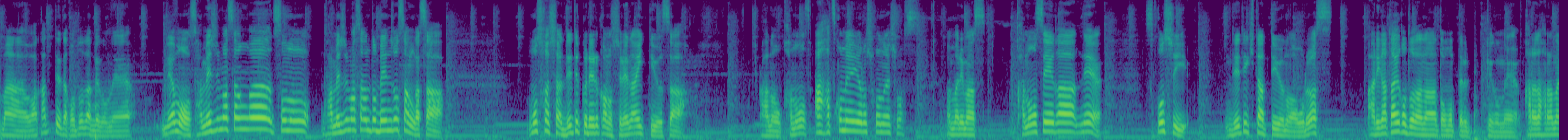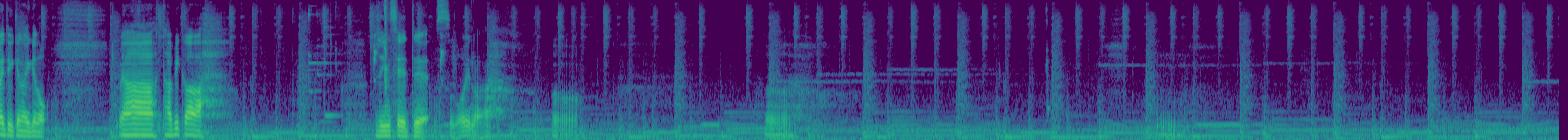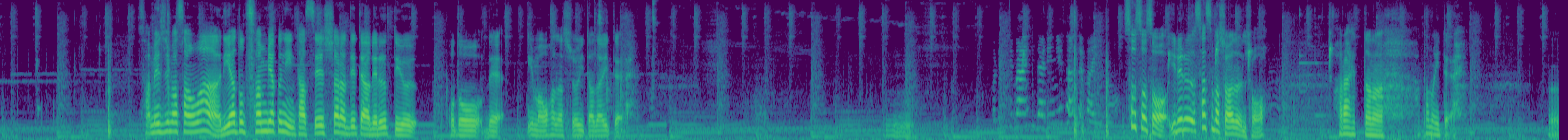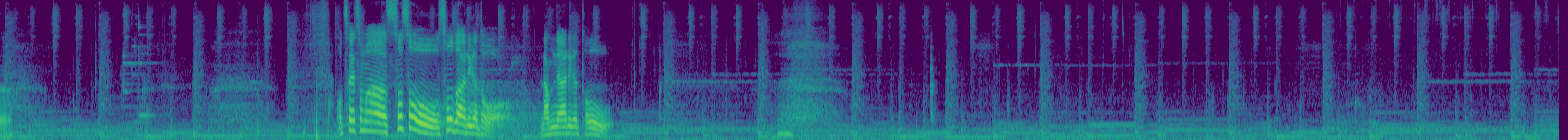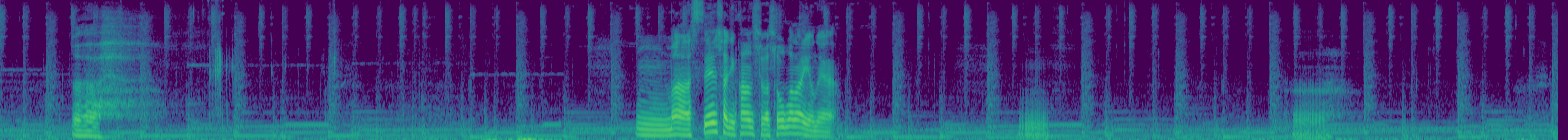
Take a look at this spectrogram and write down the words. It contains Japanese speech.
まあ分かってたことだけどね。でも鮫島さんがその鮫島さんと便所さんがさもしかしたら出てくれるかもしれないっていうさあの可能あ初コメよろしくお願いします。頑張ります。可能性がね少し出てきたっていうのは俺はありがたいことだなと思ってるけどね。体張らないといけないけど。いやー旅か。人生ってすごいな。うん、うん。鮫島さん。はリア凸300人達成したら出てあげるっていうことで今お話をいただいて、これ一番左に刺せばいいのそうそうそう。入れる刺す場所あるでしょ？腹減ったな。頭痛い。うん。お疲れ様。そうそう。そうだありがとう。ラムネありがとう。あうん。まあ出演者に関してはしょうがないよね。うん。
